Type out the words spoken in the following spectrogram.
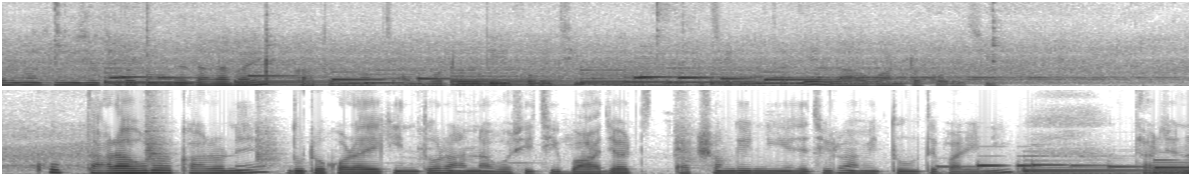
কাতল মাছ নিয়ে এসেছিল তোমাদের দাদাভাই কাতল মাছ আলু পটল দিয়ে করেছি মাছের মাথা দিয়ে লাউ ঘন্ট করেছি। খুব তাড়াহুড়োর কারণে দুটো কড়াইয়ে কিন্তু রান্না বসেছি। বাজার একসঙ্গে নিয়ে এসেছিল, আমি তুলতে পারিনি। তার জন্য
